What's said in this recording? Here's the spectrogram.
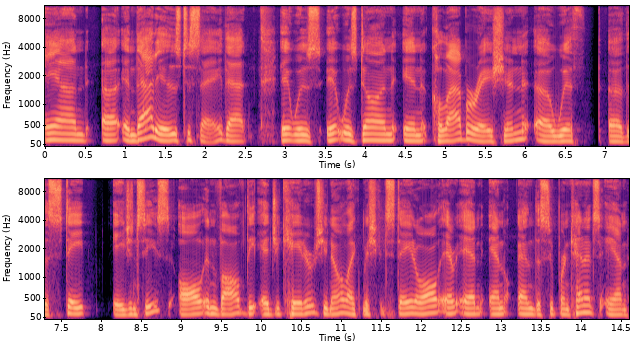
and uh, and that is to say that it was it was done in collaboration uh, with uh, the state agencies, all involved, the educators, you know, like Michigan State, all er, and and and the superintendents and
